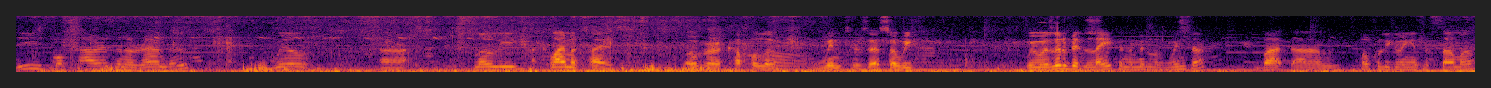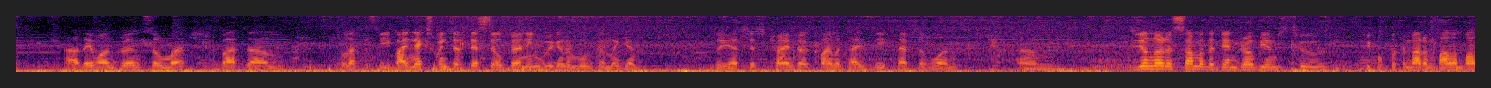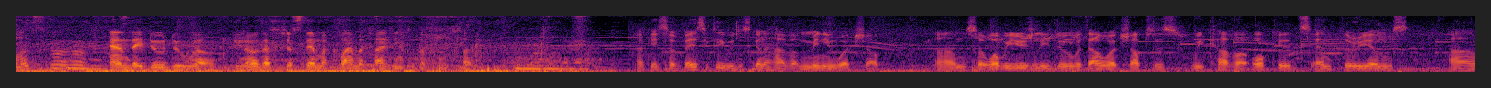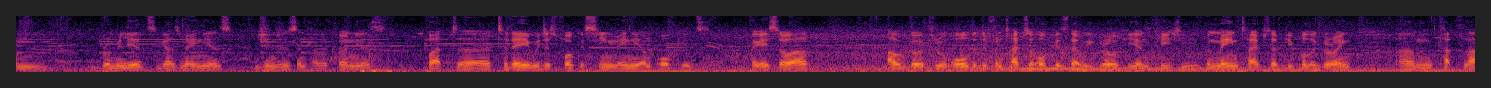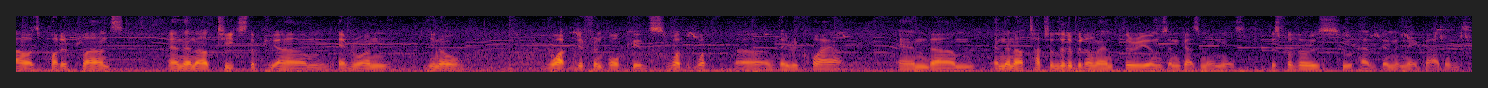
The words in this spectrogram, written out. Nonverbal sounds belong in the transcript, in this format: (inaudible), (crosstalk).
these mokaras and arandas will uh, slowly acclimatize over a couple of winters. eh? So we we were a little bit late in the middle of winter, but um, hopefully going into summer, uh, they won't burn so much. But um, we'll have to see. By next winter, if they're still burning, we're gonna move them again. So yeah, just trying to acclimatize these types of ones. Um, you'll notice some of the dendrobiums too. People put them out on balambalas, and they do do well. You know, that's just them acclimatizing to the full sun. Okay, so basically we're just going to have a mini workshop. Um, so what we usually do with our workshops is we cover orchids, anthuriums, um, bromeliads, guzmanias, gingers and heliconias. But uh, today we're just focusing mainly on orchids. Okay, so I'll, I'll go through all the different types of orchids that we grow here in Fiji, the main types that people are growing, um, cut flowers, potted plants, and then I'll teach the, um, everyone, you know, what different orchids, what what uh, they require, and um, and then I'll touch a little bit on anthuriums and guzmanias, just for those who have them in their gardens.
